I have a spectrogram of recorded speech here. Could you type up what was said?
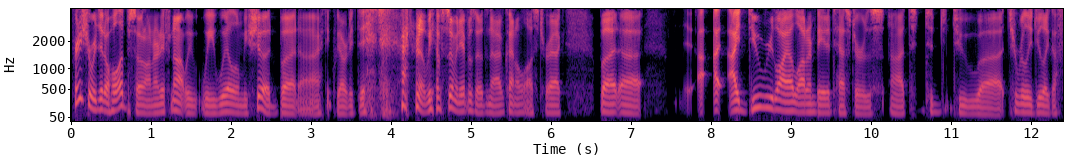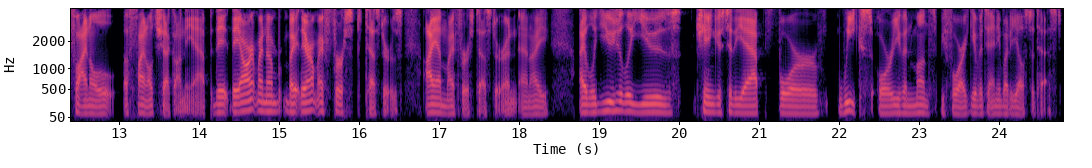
pretty sure we did a whole episode on it. If not, we we will and we should. But uh, I think we already did. I don't know. We have so many episodes now. I've kind of lost track. But uh, I, I do rely a lot on beta testers uh, to to to, uh, to really do like a final a final check on the app. They they aren't my number. They aren't my first testers. I am my first tester, and, and I I will usually use changes to the app for weeks or even months before I give it to anybody else to test.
